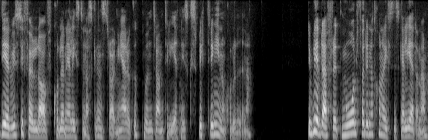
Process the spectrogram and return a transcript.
delvis till följd av kolonialisternas gränsdragningar och uppmuntran till etnisk splittring inom kolonierna. Det blev därför ett mål för de nationalistiska ledarna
